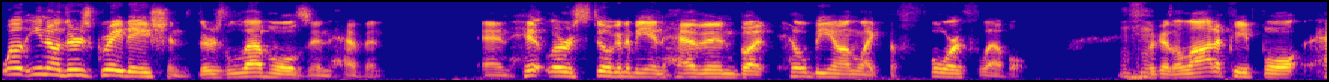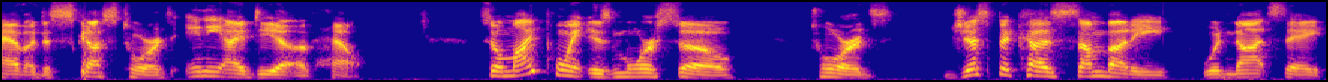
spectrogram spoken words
well, you know, there's gradations, there's levels in heaven. And Hitler's still going to be in heaven, but he'll be on like the fourth level. Because a lot of people have a disgust towards any idea of hell. So my point is more so towards just because somebody would not say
